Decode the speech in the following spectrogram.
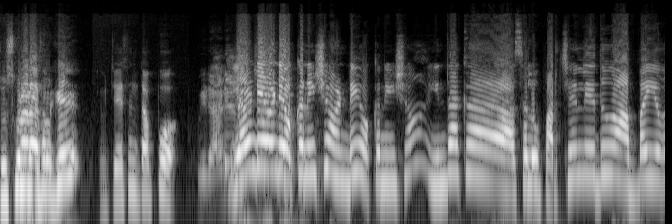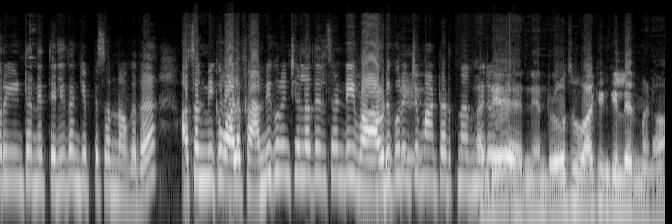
చూసుకున్నాడు అసలుకి? నువ్వు చేసిన తప్పు. ఏమండి ఏమండి ఒక్క నిమిషం అండి ఒక్క నిమిషం. ఇందాక అసలు పరిచయం లేదు ఆ అబ్బాయి ఎవరు ఏంటి అనేది తెలియదు అని చెప్పేసి అన్నావు కదా. అసలు మీకు వాళ్ళ ఫ్యామిలీ గురించి ఎలా తెలుసండి? ఆవిడ గురించి మాట్లాడుతున్నారు మీరు? అంటే నేను రోజు వాకింగ్కి వెళ్ళేది మేడం.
